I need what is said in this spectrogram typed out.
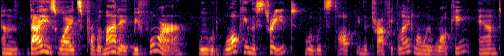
And that is why it's problematic. Before, we would walk in the street, we would stop in the traffic light when we were walking, and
